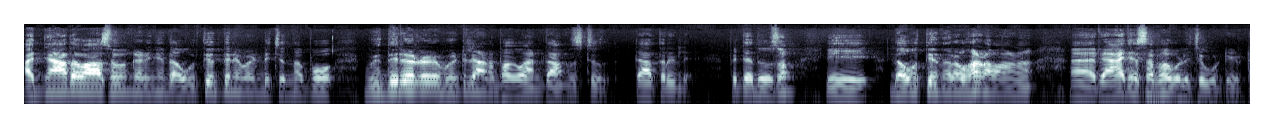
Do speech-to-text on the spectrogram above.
അജ്ഞാതവാസവും കഴിഞ്ഞ് ദൗത്യത്തിന് വേണ്ടി ചെന്നപ്പോൾ വിതുരരുടെ വീട്ടിലാണ് ഭഗവാൻ താമസിച്ചത് രാത്രിയിൽ പിറ്റേ ദിവസം ഈ ദൗത്യ നിർവഹണമാണ് രാജ്യസഭ വിളിച്ചു കൂട്ടിയിട്ട്.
